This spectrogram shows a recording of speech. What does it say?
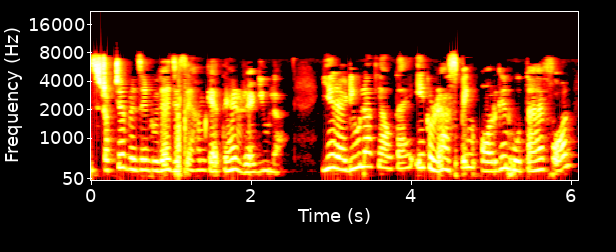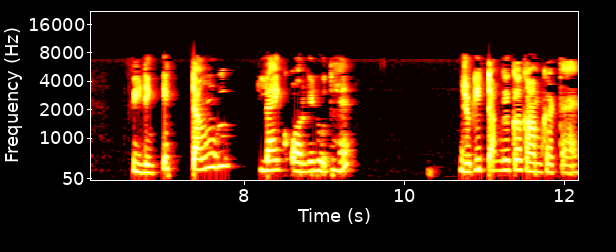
स्ट्रक्चर प्रेजेंट होता है जिसे हम कहते हैं रेड्यूला ये रेड्यूला क्या होता है? एक रेस्पिंग ऑर्गन होता है फॉर फीडिंग एक टंग लाइक ऑर्गन होता है, जो कि टंग का काम करता है।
